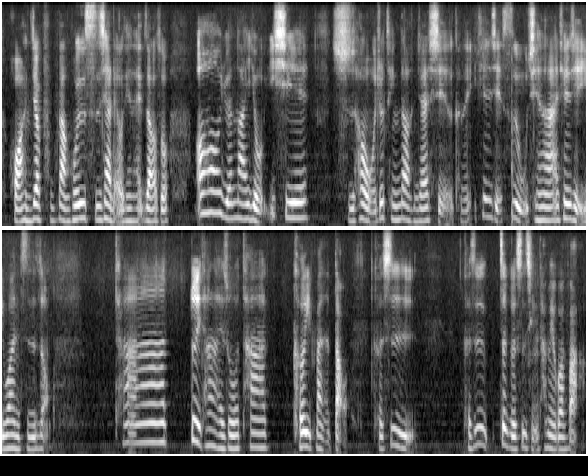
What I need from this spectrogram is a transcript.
划人家扑浪，或是私下聊天才知道说，哦，原来有一些时候我就听到人家写，可能一天写四五千啊，一天写一万字这种，他对他来说他可以办得到，可是可是这个事情他没有办法，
